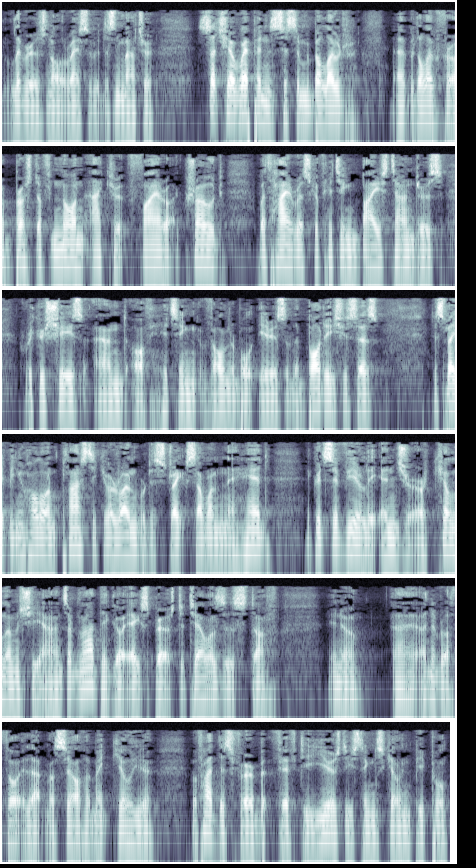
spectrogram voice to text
livers and all the rest of it. It doesn't matter. Such a weapon system would, allowed, uh, would allow for a burst of non-accurate fire at a crowd with high risk of hitting bystanders, ricochets, and of hitting vulnerable areas of the body. She says, despite being hollow and plastic, if a round were to strike someone in the head, it could severely injure or kill them, she adds. I'm glad they got experts to tell us this stuff. You know, uh, I never thought of that myself. It might kill you. We've had this for about 50 years, these things killing people.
